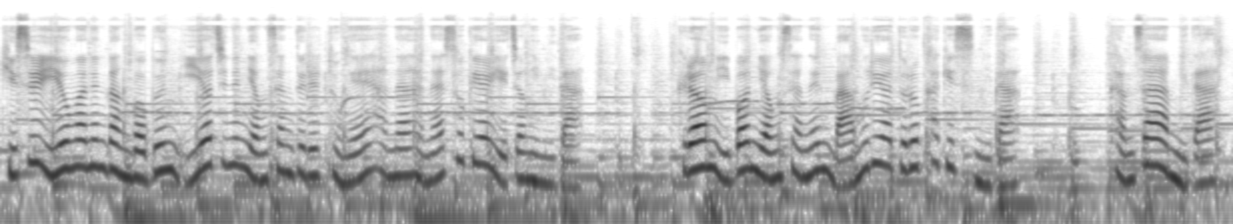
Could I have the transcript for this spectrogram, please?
git을 이용하는 방법은 이어지는 영상들을 통해 하나하나 소개할 예정입니다. 그럼 이번 영상은 마무리하도록 하겠습니다. 감사합니다.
